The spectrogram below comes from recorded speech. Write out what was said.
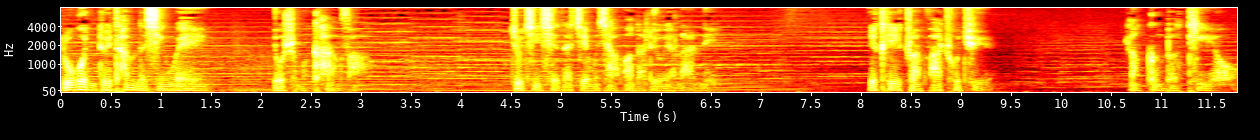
如果你对他们的行为有什么看法，就请写在节目下方的留言栏里，也可以转发出去，让更多的听友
